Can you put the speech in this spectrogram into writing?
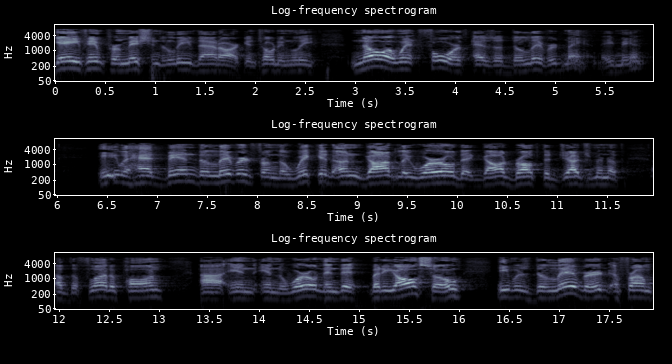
gave him permission to leave that ark and told him to leave, Noah went forth as a delivered man. Amen. He had been delivered from the wicked, ungodly world that God brought the judgment of, of the flood upon uh, in in the world, and that, but he also he was delivered from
